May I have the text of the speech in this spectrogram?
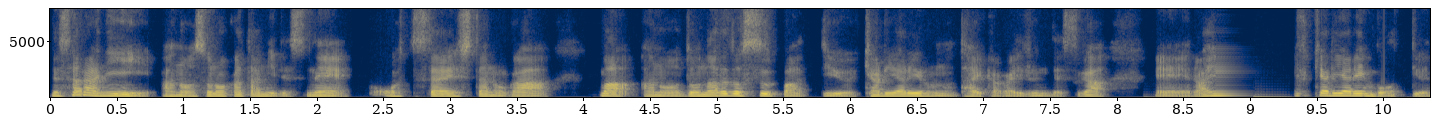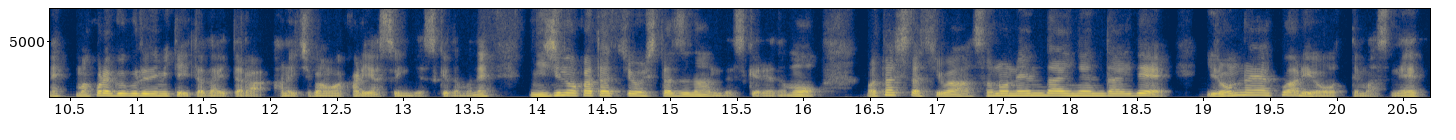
で、さらに、あの、その方にですね、お伝えしたのが、まあ、あの、ドナルド・スーパーっていうキャリア理論の大家がいるんですが、えーライフキャリアレインボーっていうね、まあこれ Google で見ていただいたら、あの一番わかりやすいんですけどもね、虹の形をした図なんですけれども、私たちはその年代年代でいろんな役割を負ってますね。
